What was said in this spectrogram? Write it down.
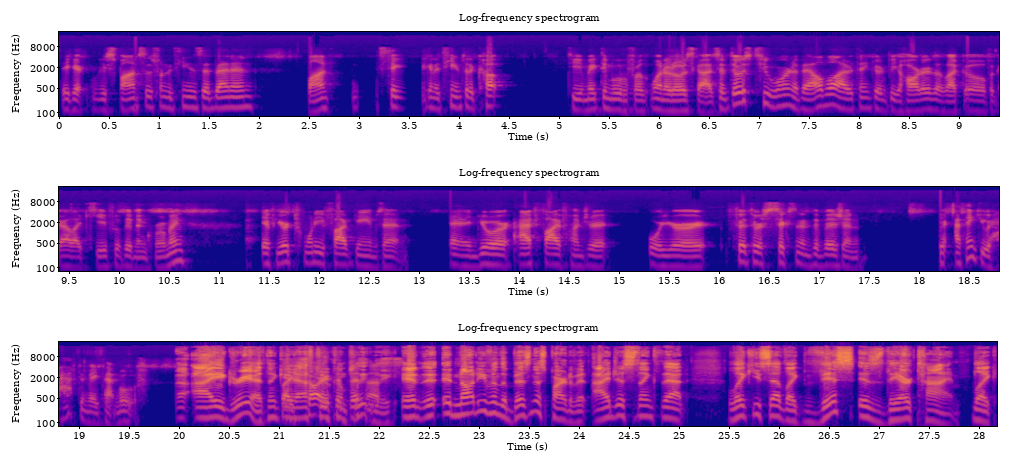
they get responses from the teams they've been in. Bond taking a team to the cup. Do you make the move for one of those guys? If those two weren't available, I would think it would be harder to let go of a guy like Keefe, who they've been grooming. If you're 25 games in and you're at 500 or you're fifth or sixth in the division, I think you have to make that move. Uh, I agree. I think like, you have sorry, to completely, and, uh, and not even the business part of it. I just think that, like you said, like this is their time. Like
